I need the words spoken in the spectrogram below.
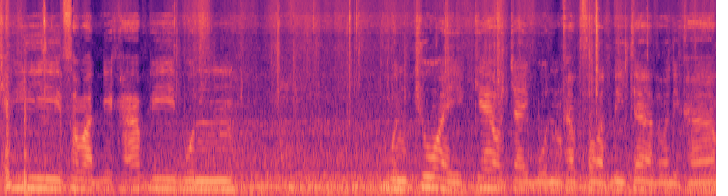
พี่ สวัสดีครับ พี่บุญ บุญช่วยแก้วใจบุญครับ สวัสดีจ้าสวัสดีครับ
